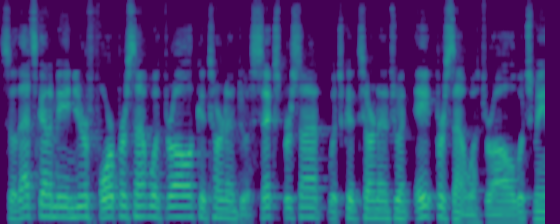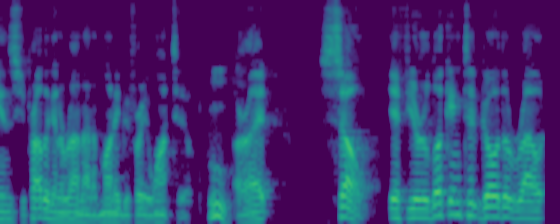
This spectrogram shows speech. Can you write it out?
So that's going to mean your 4% withdrawal could turn into a 6%, which could turn into an 8% withdrawal, which means you're probably going to run out of money before you want to. Ooh. All right. So if you're looking to go the route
